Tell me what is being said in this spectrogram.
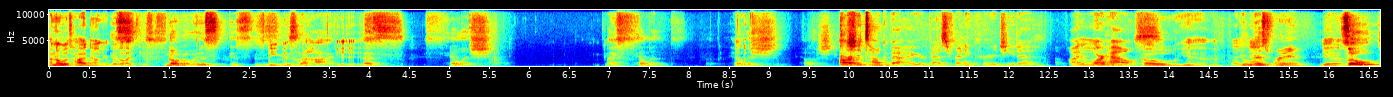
I know it's hot down there, but It's- like it's No, no, it's it's it's, Steaming it's not hot. high. Yeah, it's- That's hellish. Not It's- Helen. hellish. Hellish. You All right. should talk about how your best friend encouraged you to find a Morehouse. Oh yeah, Your best friend. yeah. So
